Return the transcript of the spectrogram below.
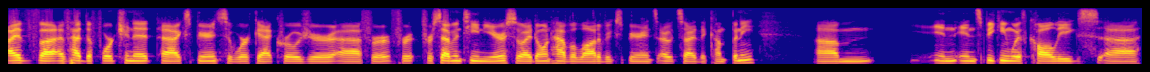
I've uh, I've had the fortunate uh, experience to work at Crozier uh, for, for for 17 years, so I don't have a lot of experience outside the company. Um, in in speaking with colleagues uh,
